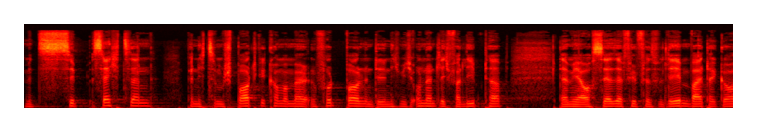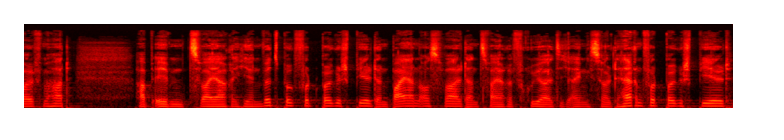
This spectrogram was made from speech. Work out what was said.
mit 16 bin ich zum Sport gekommen, American Football, in den ich mich unendlich verliebt habe, der mir auch sehr, sehr viel fürs Leben weitergeholfen hat. Habe eben zwei Jahre hier in Würzburg Football gespielt, dann Bayern-Auswahl, dann zwei Jahre früher, als ich eigentlich sollte, Herren-Football gespielt.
